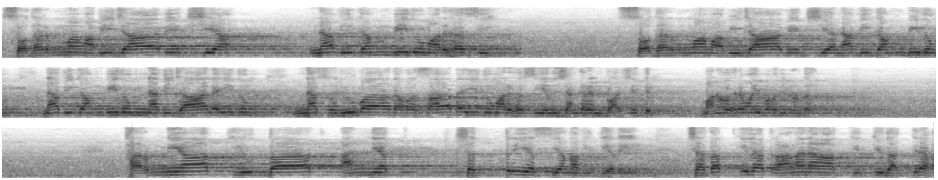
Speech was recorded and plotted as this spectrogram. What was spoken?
സ്വധർമ്മം അഭിചാപേക്ഷ്യ നവികമ്പിതുമർഹസി വികമ്പിതുമർഹസി സ്വധർമ്മം അവിചാപേക്ഷ്യ ന വികമ്പിതും ന വികമ്പിതും ന വിചാലയിതും ന സ്വരൂപാദവസാദയിതും അർഹസി എന്ന് ശങ്കരൻ ഭാഷ്യത്തിൽ മനോഹരമായി പറഞ്ഞിട്ടുണ്ട്. ധർമ്മ്യാത് യുദ്ധാത് അന്യത് ക്ഷത്രിയസ്യ ന വിദ്യതേ. ക്ഷതത്കില ത്രാണനാത്യുദഗ്രഹ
